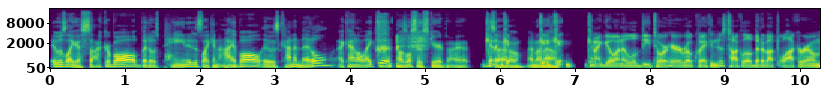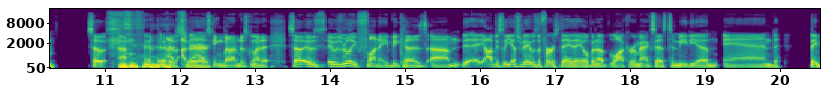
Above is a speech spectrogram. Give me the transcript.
It was like a soccer ball, but it was painted as like an eyeball. It was kind of metal. I kind of liked it. I was also scared by it. Can so I- I, don't Can, know. can, can I go on a little detour here real quick and just talk a little bit about the locker room? So um, I'm, I'm Sure. asking, but I'm just going to. So it was it was really funny because um, eh, obviously yesterday was the first day they opened up locker room access to media, and they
